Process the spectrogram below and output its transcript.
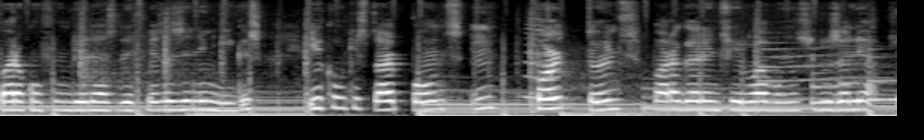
para confundir as defesas inimigas e conquistar pontos importantes para garantir o avanço dos aliados.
